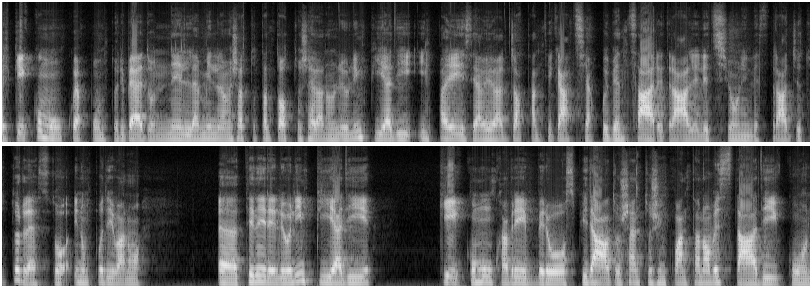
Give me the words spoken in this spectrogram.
perché comunque, appunto, ripeto, nel 1988 c'erano le Olimpiadi, il paese aveva già tanti cazzi a cui pensare tra le elezioni, le stragi e tutto il resto e non potevano eh, tenere le Olimpiadi che comunque avrebbero ospitato 159 stati con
